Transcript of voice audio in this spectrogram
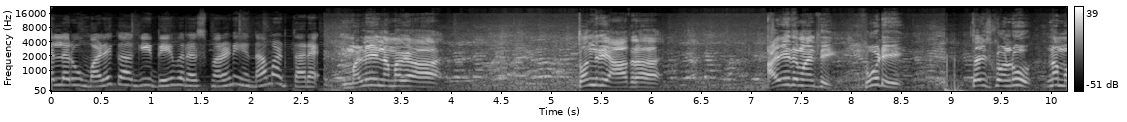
ಎಲ್ಲರೂ ಮಳೆಗಾಗಿ ದೇವರ ಸ್ಮರಣೆಯನ್ನ ಮಾಡ್ತಾರೆ. ಮಳೆ ನಮಗೆ ತೊಂದರೆ ಆದ್ರ ಐದು ಮಂದಿ ಕೂಡಿ ತೊಯ್ಸ್ಕೊಂಡು ನಮ್ಮ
